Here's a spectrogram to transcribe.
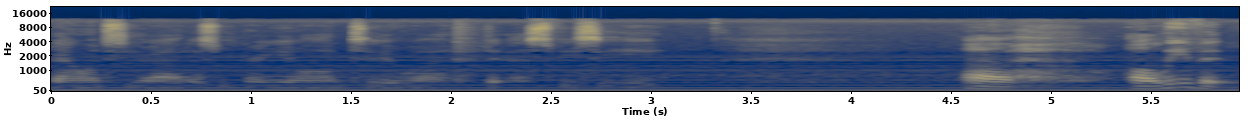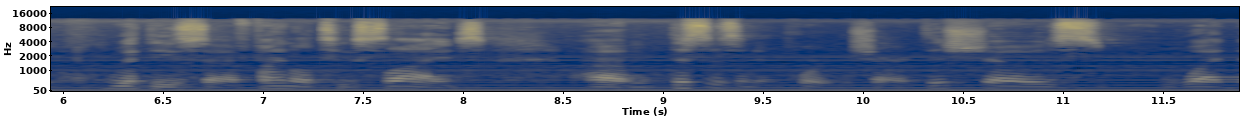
of balance you out as we bring you on to, uh, to SVCE. Uh, I'll leave it with these uh, final two slides, um, this is an important chart. This shows what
